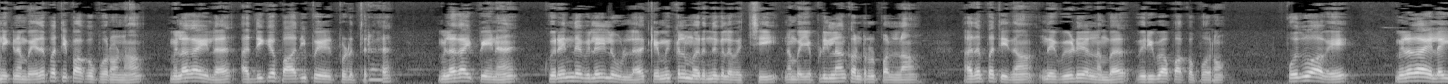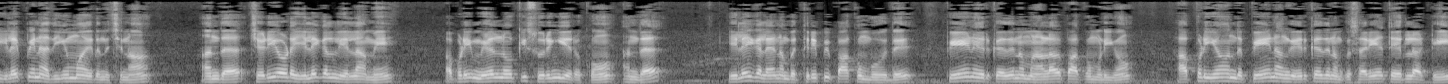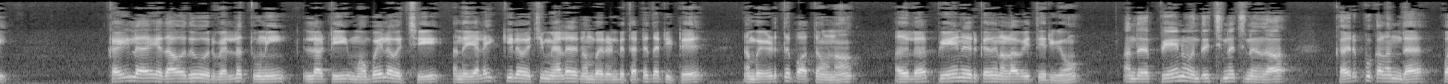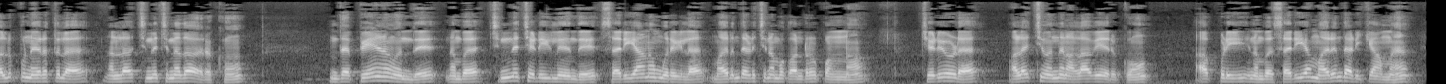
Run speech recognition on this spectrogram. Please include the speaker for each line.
Speaker 1: இன்றைக்கி நம்ம எதை பற்றி பார்க்க போகிறோன்னா மிளகாயில் அதிக பாதிப்பை ஏற்படுத்துகிற மிளகாய் பேனை குறைந்த விலையில் உள்ள கெமிக்கல் மருந்துகளை வச்சு நம்ம எப்படிலாம் கண்ட்ரோல் பண்ணலாம் அதை பற்றி தான் இந்த வீடியோவில் நம்ம விரிவாக பார்க்க போகிறோம் பொதுவாகவே மிளகாயில் இலைப்பேன் அதிகமாக இருந்துச்சுன்னா அந்த செடியோட இலைகள் எல்லாமே அப்படியே மேல் நோக்கி சுருங்கி இருக்கும். அந்த இலைகளை நம்ம திருப்பி பார்க்கும்போது பேன் இருக்கிறது நம்ம நல்லா பார்க்க முடியும். அப்படியும் அந்த பேன் அங்கே இருக்கிறது நமக்கு சரியாக தெரிலாட்டி கையில் ஏதாவது ஒரு வெள்ளை துணி இல்லாட்டி மொபைலை வச்சு அந்த இலை கீழே வச்சு மேலே நம்ம ரெண்டு தட்டு தட்டிட்டு நம்ம எடுத்து பார்த்தோம்னா அதில் பேன் இருக்கிறது நல்லாவே தெரியும். அந்த பேன் வந்து சின்ன சின்னதாக கருப்பு கலந்த பழுப்பு நிறத்தில் நல்லா சின்ன சின்னதாக இருக்கும். இந்த பேனை வந்து நம்ம சின்ன செடியிலேருந்து சரியான முறையில் மருந்தடித்து நம்ம கண்ட்ரோல் பண்ணால் செடியோட வளர்ச்சி வந்து நல்லாவே இருக்கும். அப்படி நம்ம சரியாக மருந்து அடிக்காமல்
